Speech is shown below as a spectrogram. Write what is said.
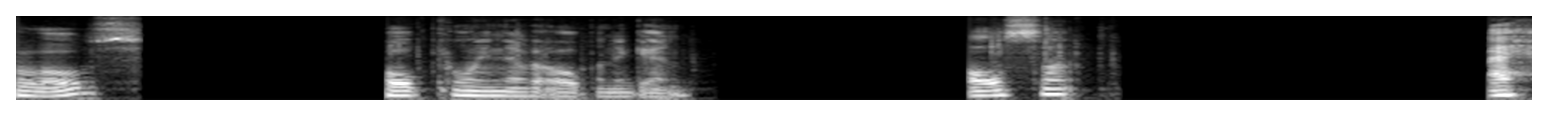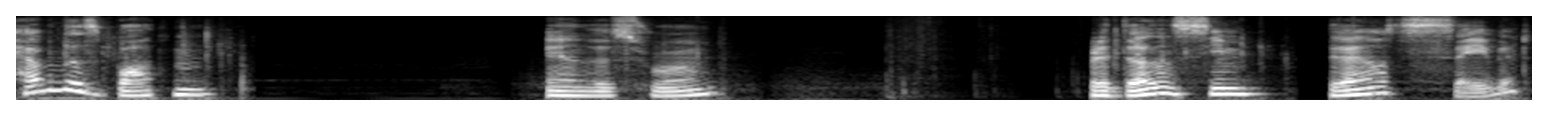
Close hopefully never open again. Also, I have this button in this room, but it doesn't seem... Did I not save it?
